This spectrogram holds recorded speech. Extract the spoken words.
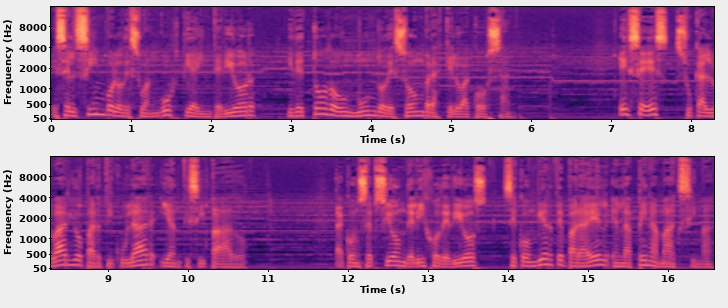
es el símbolo de su angustia interior y de todo un mundo de sombras que lo acosan. Ese es su calvario particular y anticipado la concepción del Hijo de Dios se convierte para él en la pena máxima.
